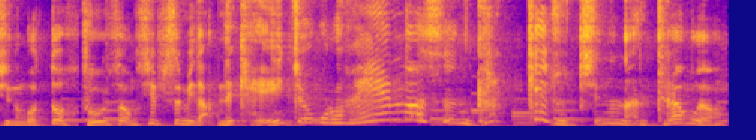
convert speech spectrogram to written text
보시는 것도 좋을 성 싶습니다. 근데 개인적으로 회 맛은 그렇게 좋지는 않더라고요.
